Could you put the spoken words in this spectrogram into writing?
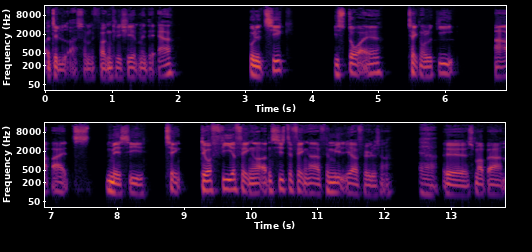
og det lyder også som en fucking kliché, men det er politik, historie, teknologi, arbejdsmæssige ting. Det var fire fingre, og den sidste finger er familie og følelser. Ja. Øh, små børn,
